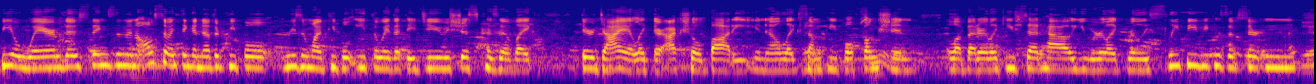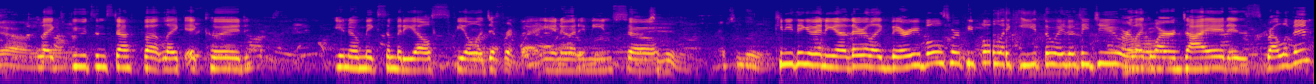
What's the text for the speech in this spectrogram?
be aware of those things. And then also I think another people reason why people eat the way that they do is just because of like their diet, like their actual body, you know, like some people absolutely. function a lot better. Like you said how you were like really sleepy because of certain Yeah. you like foods and stuff, but like it could you know make somebody else feel a different way, you know what I mean? So Absolutely. Absolutely. can you think of any other like variables where people like eat the way that they do, or like why our diet is relevant?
